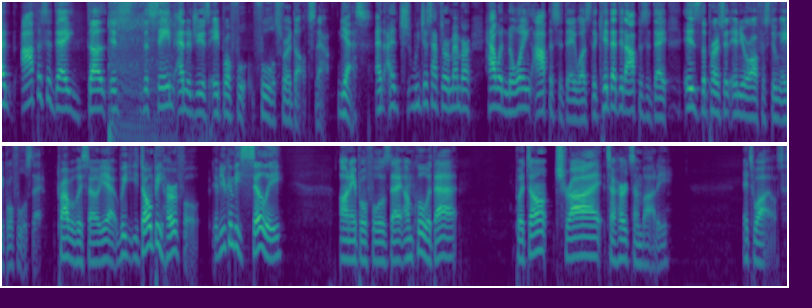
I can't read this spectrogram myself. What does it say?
I, opposite day does is the same energy as April Fool, Fools for adults now. Yes. And I, we just have to remember how annoying opposite day was. The kid that did opposite day is the person in your office doing April Fool's Day. Probably so. Yeah. We you don't be hurtful. If you can be silly on April Fool's Day, I'm cool with that. But don't try to hurt somebody. It's wild.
